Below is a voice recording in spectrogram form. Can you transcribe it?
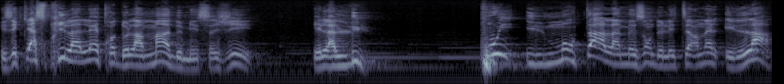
Ézéchias prit la lettre de la main de messager et la lut. Puis il monta à la maison de l'Éternel et là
